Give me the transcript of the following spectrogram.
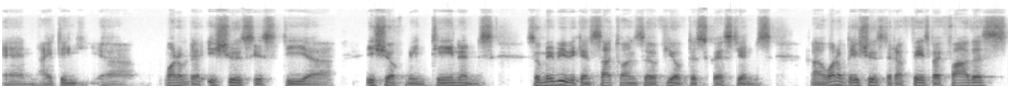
and I think uh, one of the issues is the uh, issue of maintenance. So maybe we can start to answer a few of those questions. Uh, one of the issues that are faced by fathers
